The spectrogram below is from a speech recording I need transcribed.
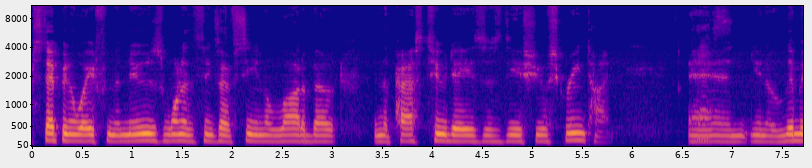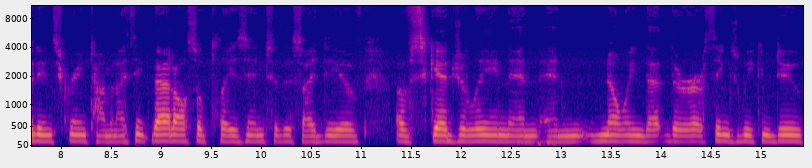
stepping away from the news. One of the things I've seen a lot about in the past two days is the issue of screen time and yes. you know limiting screen time and i think that also plays into this idea of of scheduling and and knowing that there are things we can do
